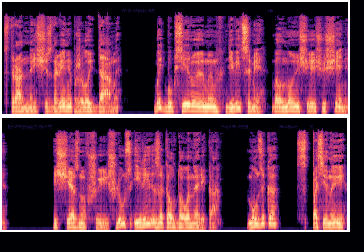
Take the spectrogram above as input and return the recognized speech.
странное исчезновение пожилой дамы, быть буксируемым девицами — волнующее ощущение, исчезнувший шлюз или заколдованная река. Музыка спасены.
